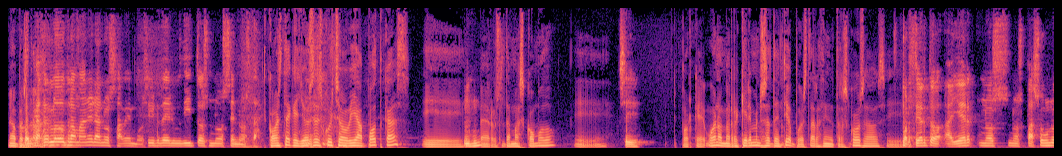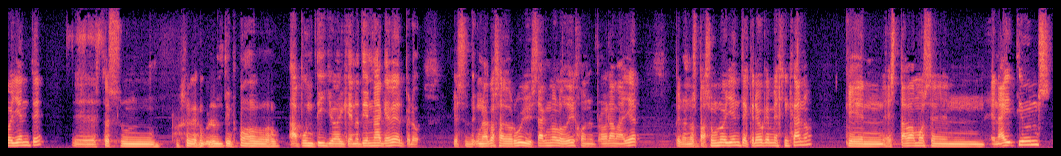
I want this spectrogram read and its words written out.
No, pero Porque hacerlo de otra manera no sabemos, ir de eruditos no se nos da. Conste que yo os escucho vía podcast y me resulta más cómodo. y- Sí. porque, bueno, me requiere menos atención, puedo estar haciendo otras cosas. Y... Por cierto, ayer nos, nos pasó un oyente, eh, esto es un último apuntillo ahí que no tiene nada que ver, pero es una cosa de orgullo, Isaac no lo dijo en el programa ayer, pero nos pasó un oyente, creo que mexicano, que en- estábamos en, en iTunes,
